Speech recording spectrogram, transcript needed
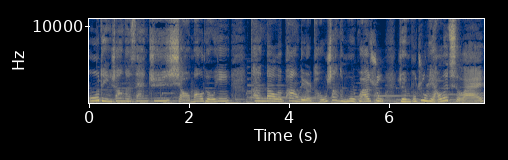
屋顶上的三只小猫头鹰看到了胖脸头上的木瓜树，忍不住聊了起来。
